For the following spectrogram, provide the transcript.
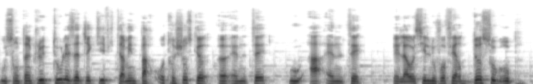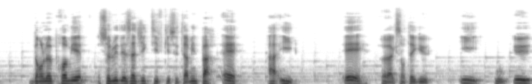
où sont inclus tous les adjectifs qui terminent par autre chose que ENT ou ANT. Et là aussi, il nous faut faire deux sous-groupes. Dans le premier, celui des adjectifs qui se terminent par E, AI, et, E accent aigu, I ou U,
